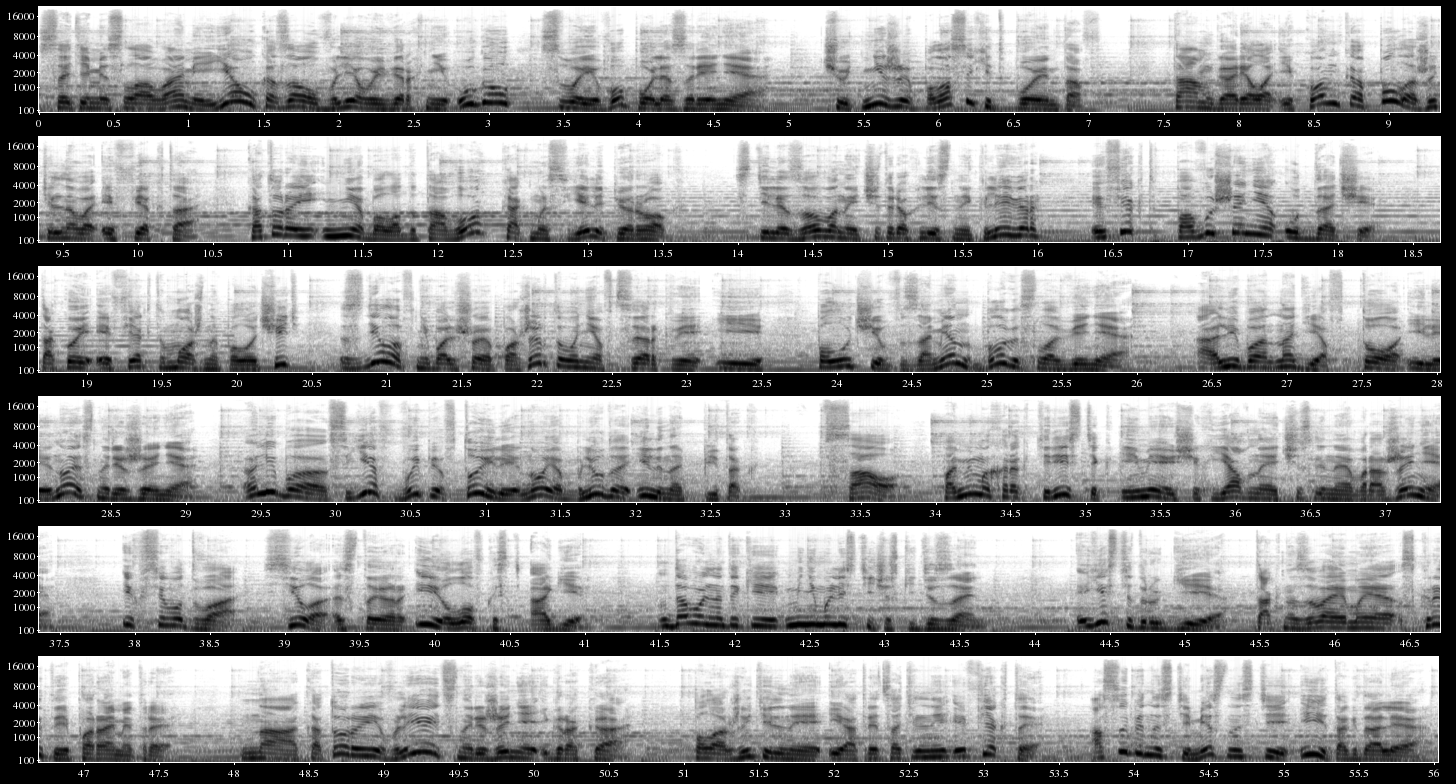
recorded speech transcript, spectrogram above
С этими словами я указал в левый верхний угол своего поля зрения. Чуть ниже полосы хитпоинтов. Там горела иконка положительного эффекта, которой не было до того, как мы съели пирог. Стилизованный четырехлистный клевер — эффект повышения удачи — такой эффект можно получить, сделав небольшое пожертвование в церкви и получив взамен благословение. А либо надев то или иное снаряжение, либо съев, выпив то или иное блюдо или напиток. САО, помимо характеристик, имеющих явное численное выражение, их всего два – сила, СТР и ловкость Аги. Довольно-таки минималистический дизайн. Есть и другие, так называемые скрытые параметры – на которые влияет снаряжение игрока, положительные и отрицательные эффекты, особенности местности и так далее.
